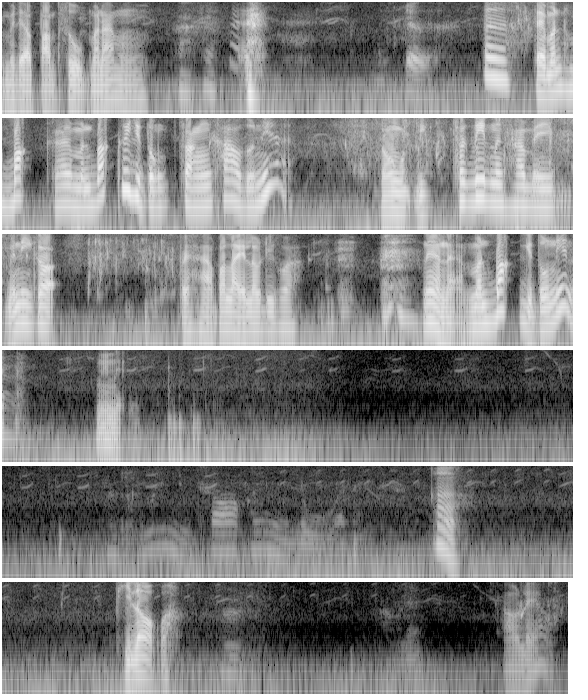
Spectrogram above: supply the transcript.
ไม่ได้เอาปั๊มสูบมานะมึงไม่เจอเออ แต่มันบักมันบักคืออยู่ตรงสังข้าวตัวเนี้ยลองอีกสักนิดนึงครับไอ้ไอ้นี่ก็ ไปหาปลาไหลเราดีกว่า เนี่ยนะมันบักอยู่ตรงนี้นะนี่เนี่ยมันไม่มีซอกไม่มีรูอะไร ผีหลอกวะ เอาแล้วเอาแล้ว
